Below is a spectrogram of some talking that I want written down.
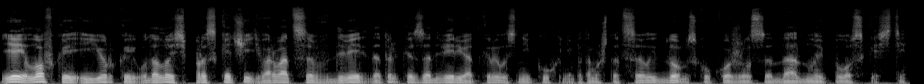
Ей ловкой и юркой удалось проскочить, ворваться в дверь, да только за дверью открылась не кухня, потому что целый дом скукожился до одной плоскости,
